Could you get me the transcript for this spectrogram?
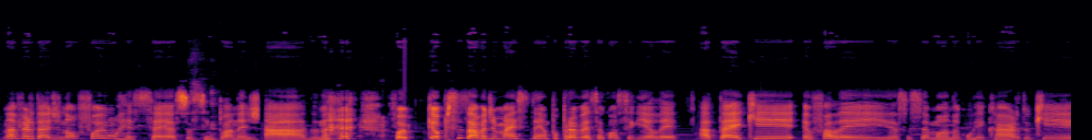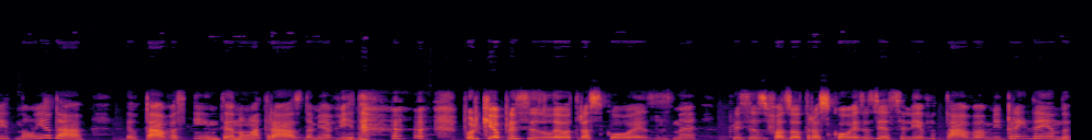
na verdade não foi um recesso assim planejado, né? Foi porque eu precisava de mais tempo para ver se eu conseguia ler. Até que eu falei essa semana com o Ricardo que não ia dar. Eu tava assim, tendo um atraso da minha vida. porque eu preciso ler outras coisas, né? Preciso fazer outras coisas e esse livro tava me prendendo.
